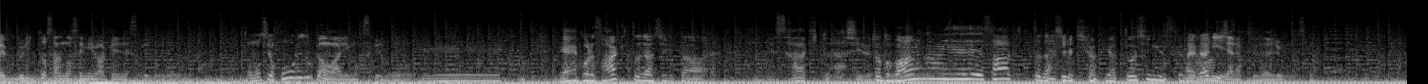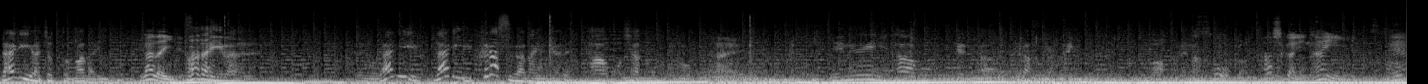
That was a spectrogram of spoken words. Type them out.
れブリットさんのセミ分けですけどもちろんホールド感はありますけど。へえー、これサーキットで走りたいサーキットで走るちょっと番組でサーキットで走る企画やってほしいんですけど、はい、ラリーじゃなくて大丈夫ですか？ラリーはちょっ to まだいい。まだいいです。まだいいまだいい。でもラリーラリークラスがないんだよね。ターボ車とこの。はい。NA にターボをつけたクラスがない。あそうか。確かにないんですね。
